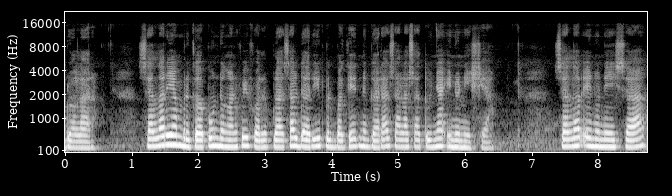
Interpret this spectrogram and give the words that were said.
dolar. Seller yang bergabung dengan Fiverr berasal dari berbagai negara salah satunya Indonesia. Seller Indonesia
